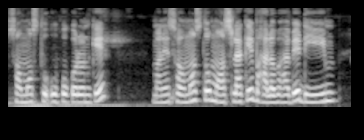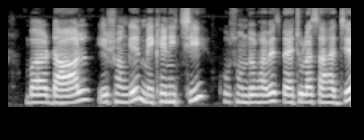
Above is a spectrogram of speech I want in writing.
সমস্ত উপকরণকে। মানে সমস্ত মশলাকে ভালোভাবে ডিম বা ডাল এর সঙ্গে মেখে নিচ্ছি। খুব সুন্দরভাবে স্প্যাচুলার সাহায্যে।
